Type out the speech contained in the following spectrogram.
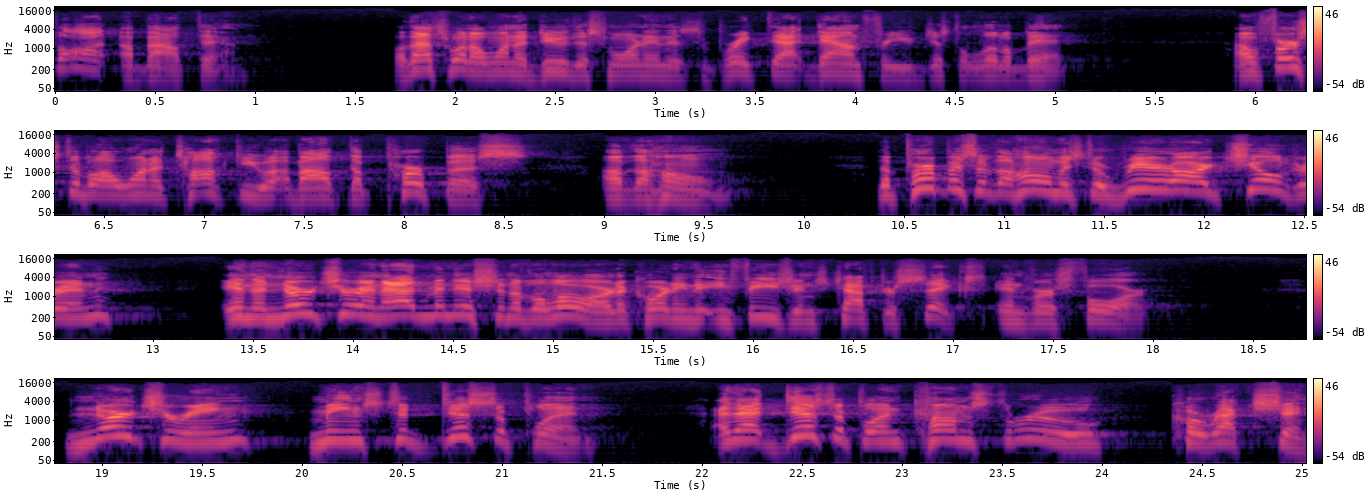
thought about them? Well, that's what I want to do this morning is to break that down for you just a little bit. I first of all want to talk to you about the purpose of the home. The purpose of the home is to rear our children in the nurture and admonition of the Lord, according to Ephesians chapter 6 in verse 4. Nurturing means to discipline, and that discipline comes through correction.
